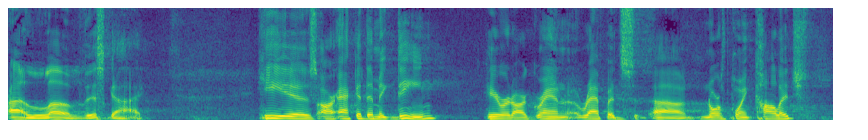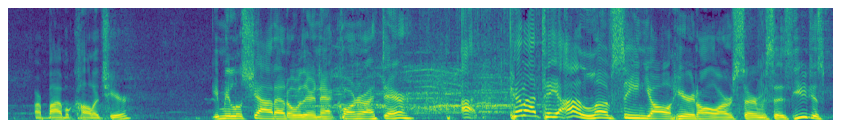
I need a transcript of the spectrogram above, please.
I love this guy. He is our academic dean here at our Grand Rapids uh, North Point College, our Bible college here. Give me a little shout out over there in that corner right there. I, can I tell you, I love seeing y'all here at all our services. You just,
